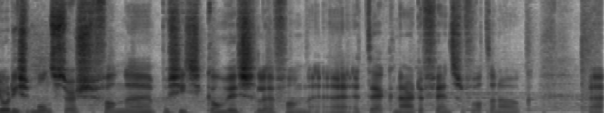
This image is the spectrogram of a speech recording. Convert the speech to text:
Jordische monsters van uh, positie kan wisselen, van uh, attack naar defense of wat dan ook. Uh,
